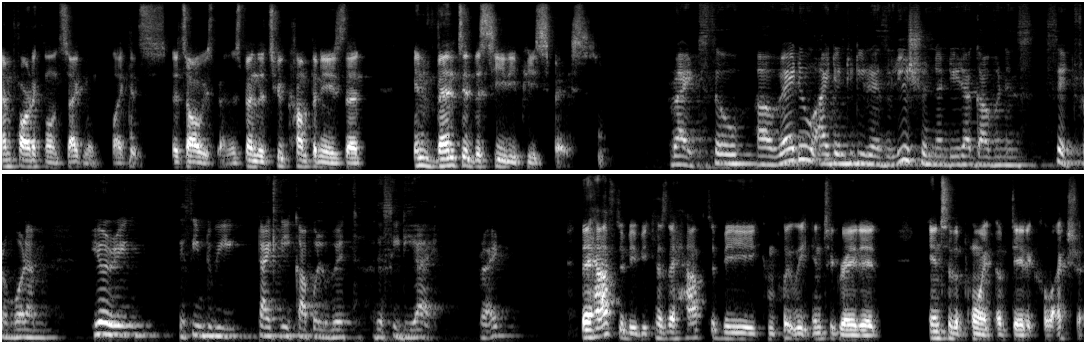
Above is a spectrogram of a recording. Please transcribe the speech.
mParticle and Segment, like it's it's always been. It's been the two companies that invented the CDP space. Right. So uh, where do identity resolution and data governance sit? From what I'm hearing, they seem to be tightly coupled with the CDI, right? They have to be because they have to be completely integrated into the point of data collection.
